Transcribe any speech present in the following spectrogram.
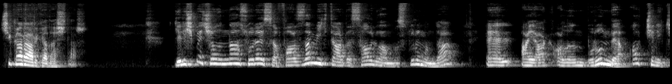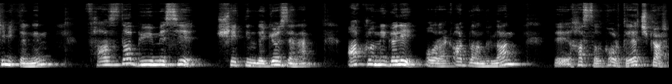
çıkar arkadaşlar. Gelişme çağından sonra ise fazla miktarda salgılanması durumunda el, ayak, alın, burun ve alt çene kemiklerinin fazla büyümesi şeklinde gözlenen akromegali olarak adlandırılan e, hastalık ortaya çıkar.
